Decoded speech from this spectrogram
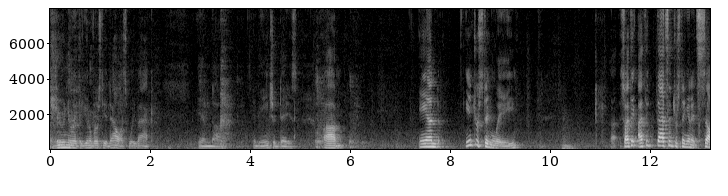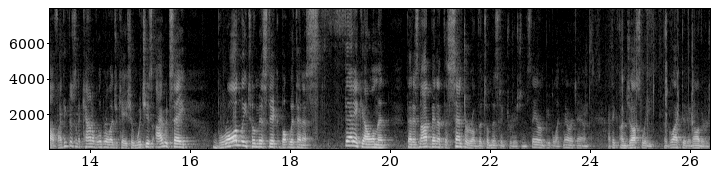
junior at the University of Dallas way back in, uh, in the ancient days. Um, and interestingly, uh, so I think, I think that's interesting in itself. I think there's an account of liberal education, which is, I would say, broadly Thomistic, but with an aesthetic element that has not been at the center of the Thomistic tradition. It's there in people like Maritain, I think unjustly neglected in others.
